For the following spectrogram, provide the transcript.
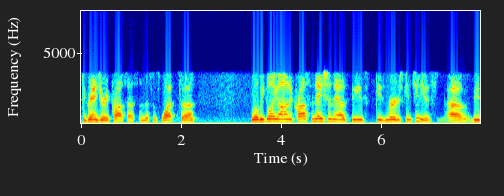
the grand jury process, and this is what uh, will be going on across the nation as these these murders continues. Uh, these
